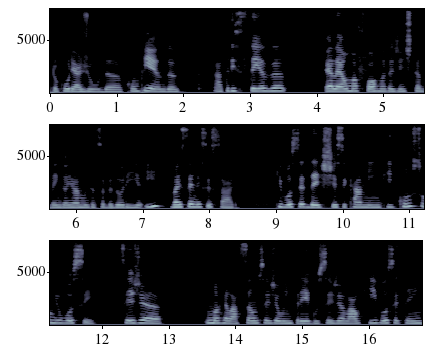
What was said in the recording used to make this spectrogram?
Procure ajuda, compreenda. A tristeza, ela é uma forma da gente também ganhar muita sabedoria e vai ser necessário que você deixe esse caminho que consumiu você, seja uma relação, seja um emprego, seja lá o que você tem,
